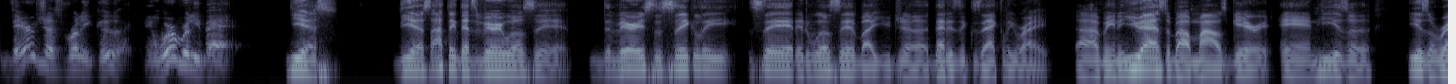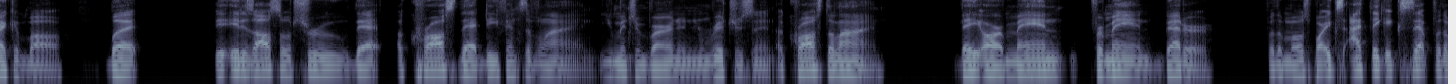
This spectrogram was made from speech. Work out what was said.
they're just really good and we're really bad. Yes. Yes, I think that's very well said. The very succinctly said and well said by you, John. That is exactly right. Uh, I mean, you asked about Myles Garrett, and he is a he is a wrecking ball, but it, it is also true that across that defensive line, you mentioned Vernon and Richardson, across the line, they are man for man better for the most part. I think except for the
